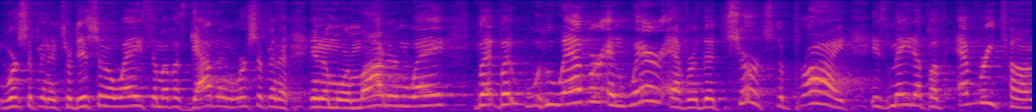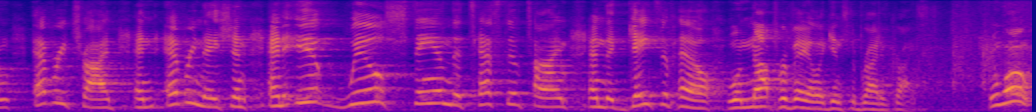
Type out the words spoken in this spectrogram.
worship in a traditional way. Some of us gather and worship in a, in a more modern way. But, but whoever and wherever the church, the bride, is made up of every tongue, every tribe, and every nation. And it will stand the test of time, and the gates of hell will not prevail against the bride of Christ. It won't.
